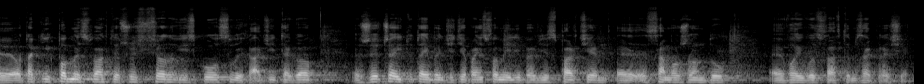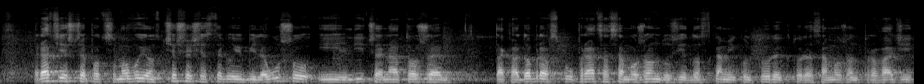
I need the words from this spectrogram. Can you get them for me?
y, o takich pomysłach też już w środowisku słychać i tego życzę i tutaj będziecie Państwo mieli pewnie wsparcie e, samorządu e, województwa w tym zakresie. Raz jeszcze podsumowując, cieszę się z tego jubileuszu i liczę na to, że taka dobra współpraca samorządu z jednostkami kultury, które samorząd prowadzi,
